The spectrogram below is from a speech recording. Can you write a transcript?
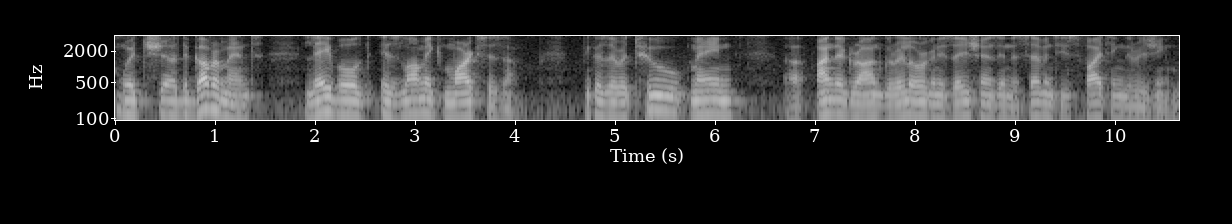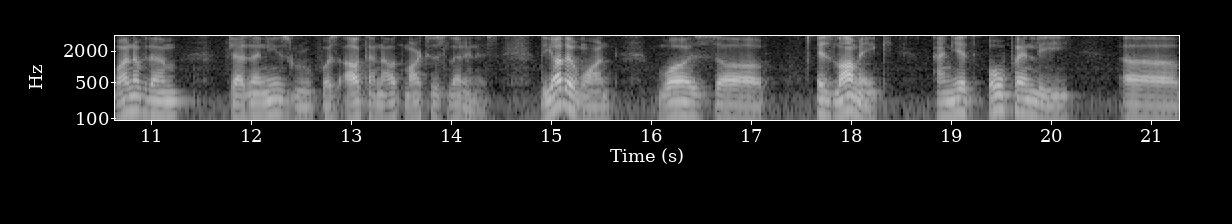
which uh, the government labeled Islamic Marxism because there were two main uh, underground guerrilla organizations in the 70s fighting the regime. One of them, Jazani's group, was out and out Marxist Leninist. The other one was uh, Islamic and yet openly uh,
